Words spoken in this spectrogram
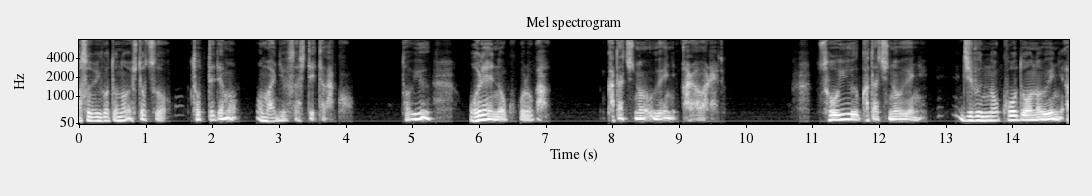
遊び事の一つを取ってでもお参りをさせていただこう。というお礼の心が形の上に現れる。そういう形の上に自分の行動の上に現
